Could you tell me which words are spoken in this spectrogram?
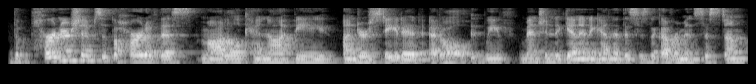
the partnerships at the heart of this model cannot be understated at all. We've mentioned again and again that this is the government system.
